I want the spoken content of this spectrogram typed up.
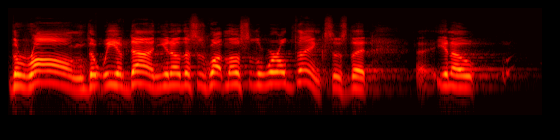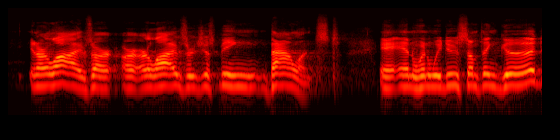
the wrong that we have done. You know, this is what most of the world thinks is that, uh, you know, in our lives, our, our, our lives are just being balanced. And, and when we do something good,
